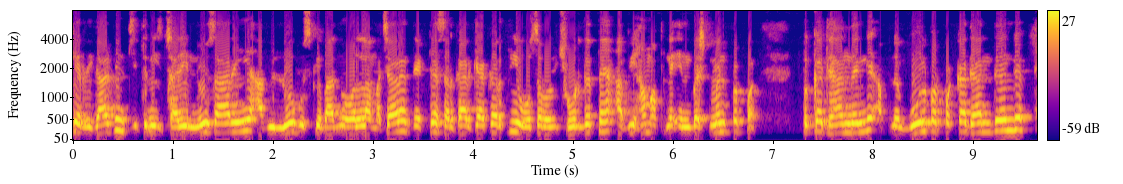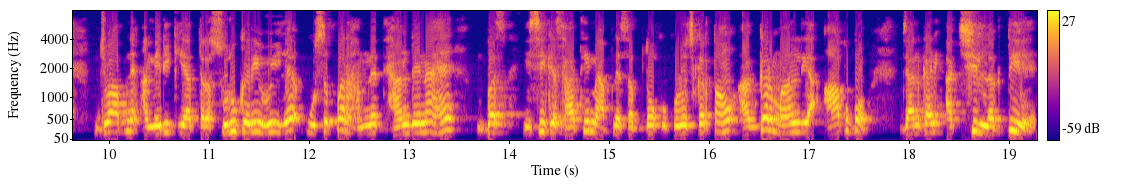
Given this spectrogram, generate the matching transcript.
के रिगार्डिंग जितनी सारी न्यूज़ आ रही है, अभी लोग उसके बाद में हल्ला मचा रहे हैं, देखते हैं सरकार क्या करती है, वो सब अभी छोड़ देते हैं। अभी हम अपने इन्वेस्टमेंट पर पक्का ध्यान देंगे, अपने गोल पर पक्का ध्यान देंगे। जो आपने अमेरिकी यात्रा शुरू करी हुई है, उस पर हमने ध्यान देना है। बस इसी के साथ ही मैं अपने शब्दों को क्लोज करता हूँ। अगर मान लिया आपको जानकारी अच्छी लगती है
